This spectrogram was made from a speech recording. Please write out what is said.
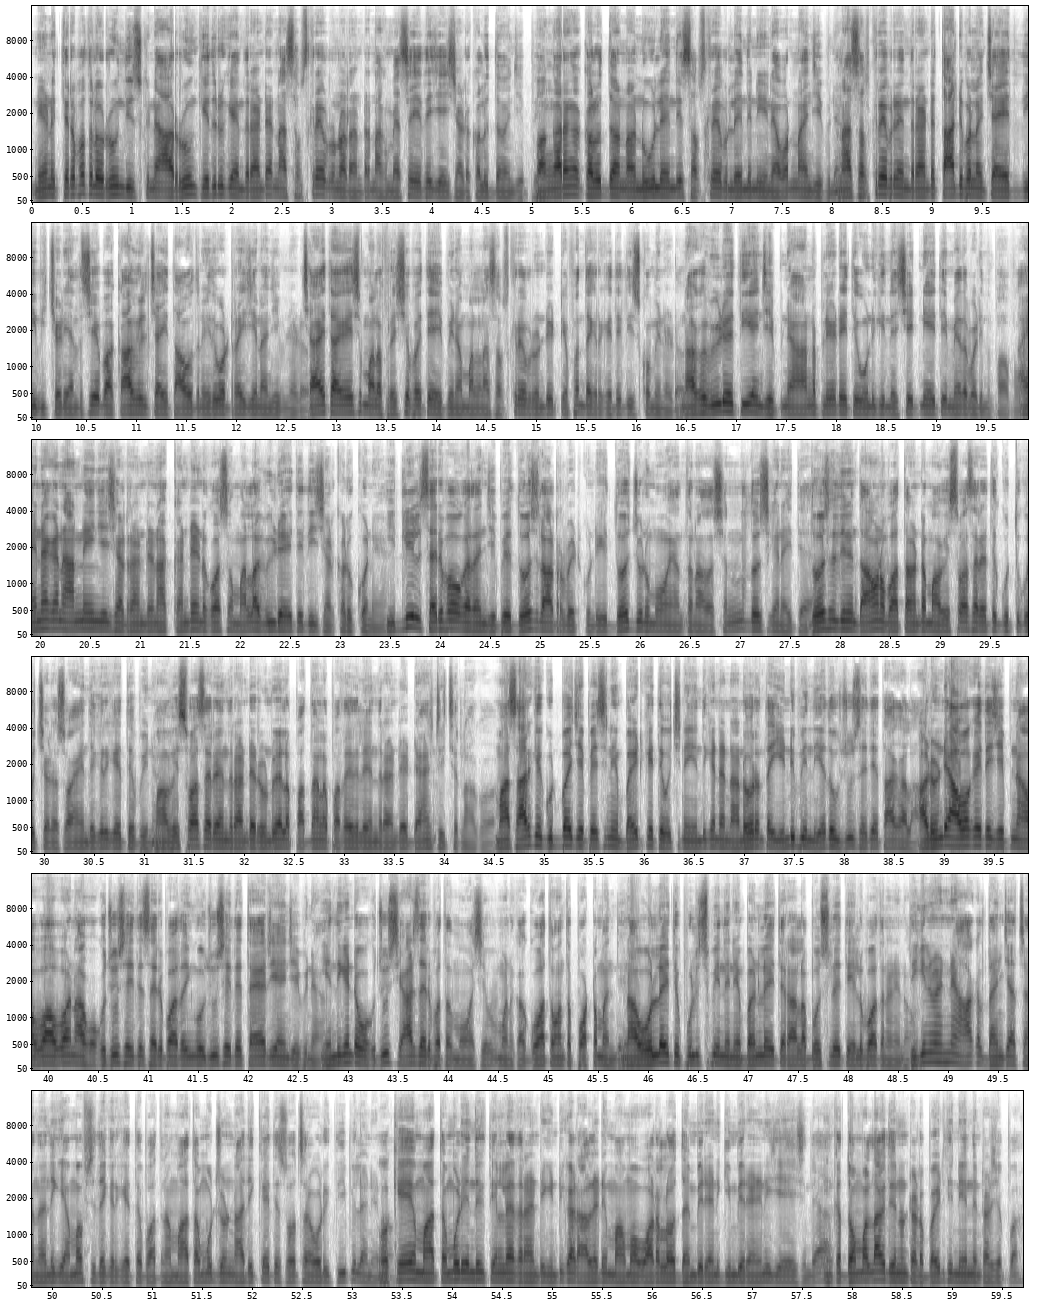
నేను తిరుపతిలో రూమ్ తీసుకుని ఆ రూమ్కి ఎదురుగా ఏంటంటే అంటే నా సబ్స్క్రైబర్ ఉన్నాడంట నాకు మెసేజ్ అయితే చేసినాడు కలుద్దామని చెప్పి. బంగారంగా కలుద్దాం నా నువ్వు లేని సబ్స్క్రైబర్ లేని నేను ఎవరన్నా అని చెప్పిన. నా సబ్స్క్రైబర్ ఏంద్రా అంటే తాటిపల్లం చాయ్ అయితే తీపిచ్చాడు ఎంతసేపు ఆ కాఫీలు చాయ్ తాగుతున్నాయి ఇది కూడా ట్రై చేయను అని చెప్పినాడు. చాయ్ తాగేసి మళ్ళీ ఫ్రెష్ అప్ అయితే అయిపోయినా మళ్ళీ నా సబ్స్క్రైబర్ ఉండి టిఫిన్ దగ్గరికి అయితే తీసుకోమన్నాడు. నాకు వీడియో తీయని చెప్పిన అన్న ప్లేట్ అయితే ఉనికింది చట్నీ అయితే మీద పడింది పాపం. అయినా కానీ అన్న ఏం చేశాడు అంటే నా కంటెంట్ కోసం మళ్ళీ వీడియో అయితే తీసాడు కడుక్కొని. ఇడ్లీలు సరిపోవు కదని చెప్పి దోశలు ఆర్డర్ పెట్టుకుంటే ఈ దోశ చూడమో ఎంత నాదో చిన్న దోశగానే అయితే దోశలు తిని దావన పోతా అంటే మా విశ్వాసాలు అయితే గుర్తు గుర్తుకొచ్చాడు సో ఆయన దగ్గరికి అయితే పోయినా. మా విశ్వాసరేంద్ర అంటే రెండు వేల పద్నాలుగు పదహైదులో ఏంద్ర అంటే డాన్స్ టీచర్ నాకు. మా సార్కి గుడ్ బై చెప్పేసి నేను బయటకి అయితే వచ్చిన. ఎందుకంటే నా నోరంతా ఎండిపోయింది. ఏదో ఒక జ్యూస్ అయితే తాగాల. ఆడుండే అవ్వకైతే చెప్పిన అవ్వ అవ్వ నాకు ఒక జ్యూస్ అయితే సరిపోదు. ఇంకో జ్యూస్ అయితే తయారు చేయని చెప్పిన. ఎందుకంటే ఒక జ్యూస్ యాడ్ సరిపోతుంది మా చెప్పు మనకు గోతం అంతా పొట్టమంది నా ఒళ్ళు అయితే పులిసిపోయింది నేను బండ్లు అయితే రాలా బస్సులో అయితే వెళ్ళిపోతున్నా నేను. దిగిన వెంటనే ఆకలి దంచేస్తాను అందుకే ఎంఎఫ్సీ దగ్గరికి అయితే పోతున్నా. మా తమ్ముడు చూడండి నా దిక్కైతే సోచన వాడికి తీపిలే ఓకే మా తమ్ముడు ఎందుకు తినలేదంటే అంటే ఇంటికాడ ఆల్రెడీ మా అమ్మ ఓడలో దమ్ బిర్యానీ గిమ్ బిర్యానీ చేసింది. ఇంకా దొమ్మల దాకా తినుంటాడు. బయట తిని ఏం తింటాడు చెప్ప?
